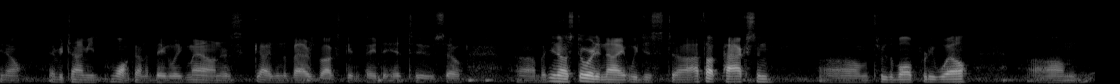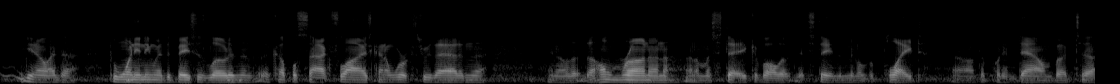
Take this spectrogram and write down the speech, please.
you know every time you walk on the big league mound, there's guys in the batter's box getting paid to hit too. So, uh, but you know, story tonight, we just uh, I thought Paxton um, threw the ball pretty well. Um, you know, had the the one inning with the bases loaded and a couple sac flies, kind of worked through that, and the you know the, the home run on a, on a mistake, of all that, stayed in the middle of the plate uh, to put him down. But uh, you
